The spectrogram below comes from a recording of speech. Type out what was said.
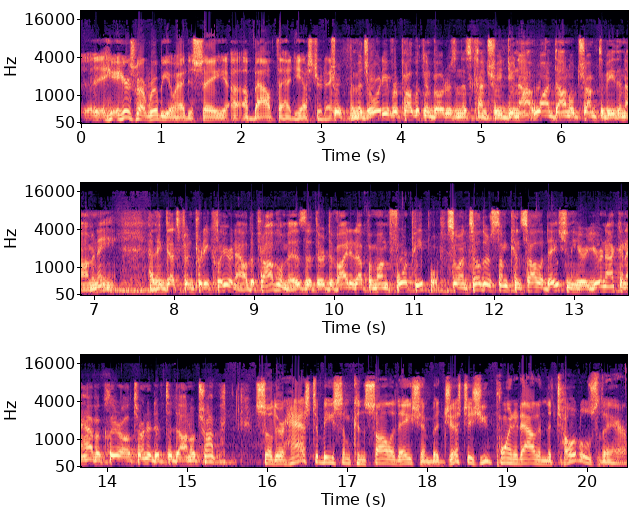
uh, here's what Rubio had to say uh, about that yesterday. The majority of Republican voters in this country do not want Donald Trump to be the nominee. I think that's been pretty clear now. The problem is that they're divided up among four people. So until there's some consolidation here, you're not going to have a clear alternative to Donald Trump. So there has to be some consolidation. But just as you pointed out in the totals there,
